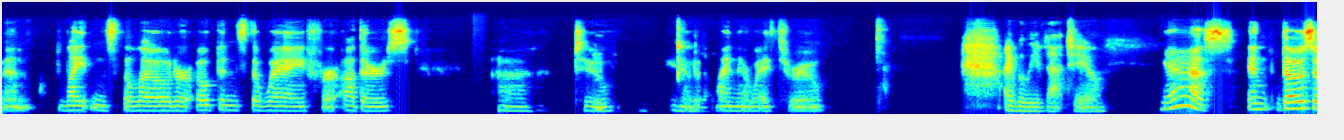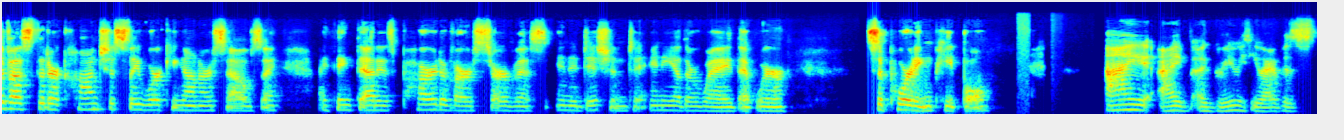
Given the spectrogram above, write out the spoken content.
and lightens the load or opens the way for others uh, to you know to find their way through. I believe that too. Yes, and those of us that are consciously working on ourselves, I, I think that is part of our service in addition to any other way that we're supporting people. I I agree with you. I was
